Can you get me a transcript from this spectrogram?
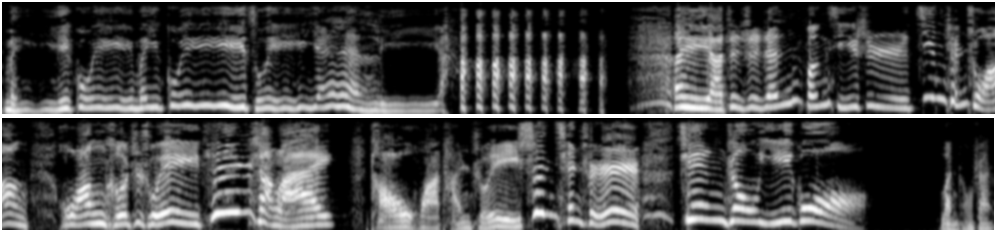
玫瑰，玫瑰，最艳丽。哈哈哈哈哈哈！哎呀，真是人逢喜事精神爽，黄河之水天上来，桃花潭水深千尺，轻舟已过万重山。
